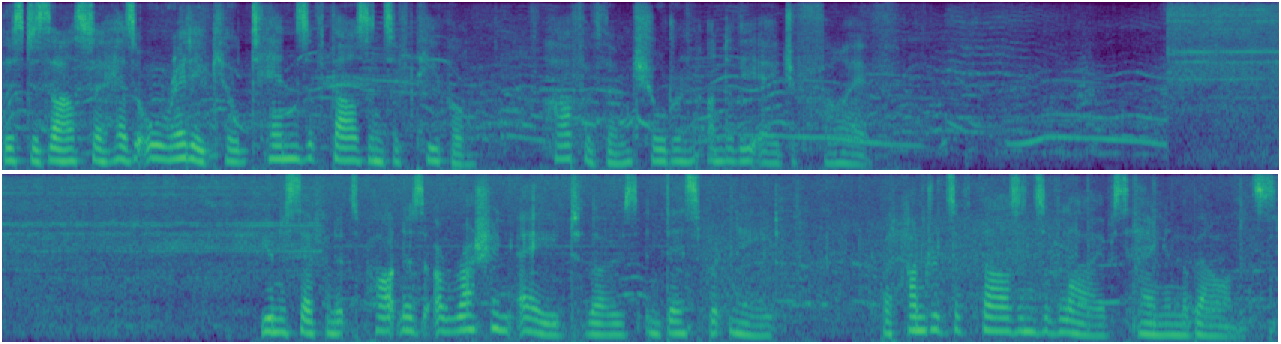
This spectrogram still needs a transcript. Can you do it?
This disaster has already killed tens of thousands of people, half of them children under the age of five. UNICEF and its partners are rushing aid to those in desperate need, but hundreds of thousands of lives hang in the balance.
